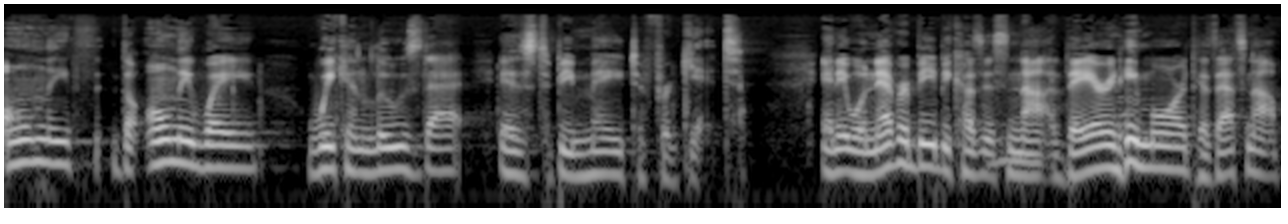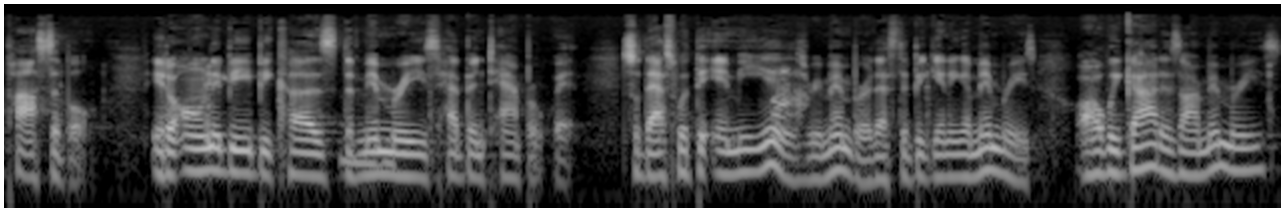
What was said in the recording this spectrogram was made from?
only th- the only way we can lose that is to be made to forget. And it will never be because it's not there anymore, because that's not possible. It'll only be because the memories have been tampered with. So that's what the ME is. Remember, that's the beginning of memories. All we got is our memories.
